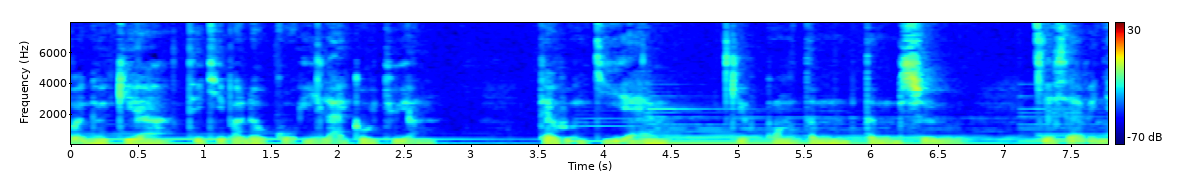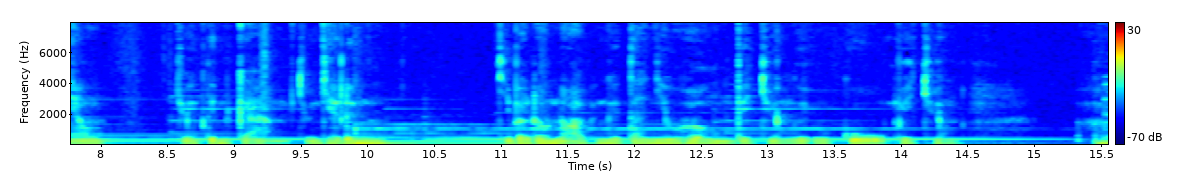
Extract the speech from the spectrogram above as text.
Với người kia thì chị bắt đầu cố ý lại câu chuyện. Theo hướng chị em kiểu quan tâm tâm sự chia sẻ với nhau. Chuyện tình cảm chuyện gia đình. Chị bắt đầu nói với người ta nhiều hơn về chuyện người yêu cũ về chuyện uh,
